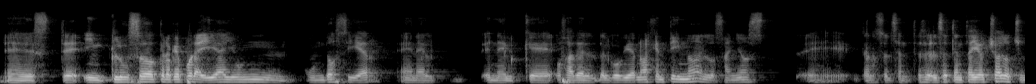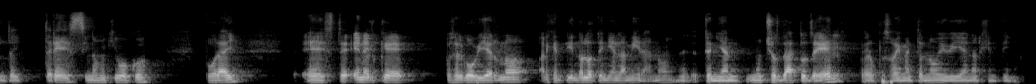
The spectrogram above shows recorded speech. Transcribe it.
Este, incluso creo que por ahí hay un, un dossier en el, en el que, o sea, del, del gobierno argentino en los años eh, de los, del 78 al 83, si no me equivoco, por ahí, este, en el que pues el gobierno argentino lo tenía en la mira, ¿no? Tenían muchos datos de él, pero pues obviamente él no vivía en Argentina.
